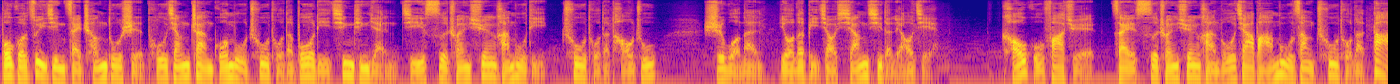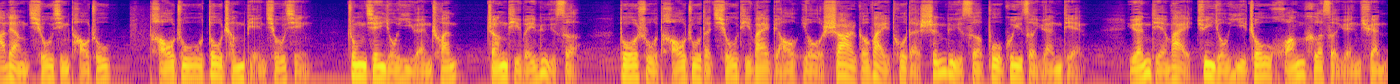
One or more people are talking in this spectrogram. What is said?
不过，最近在成都市蒲江战国墓出土的玻璃蜻蜓眼及四川宣汉墓地出土的陶珠，使我们有了比较详细的了解。考古发掘在四川宣汉罗家坝墓葬出土了大量球形陶珠，陶珠都呈扁球形，中间有一圆穿，整体为绿色。多数陶珠的球体外表有十二个外凸的深绿色不规则圆点，圆点外均有一周黄褐色圆圈。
